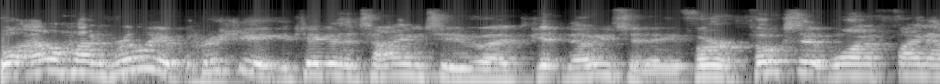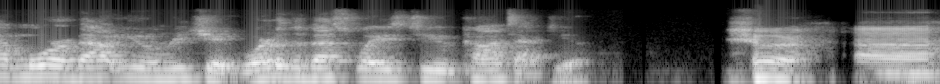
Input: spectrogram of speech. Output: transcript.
Well, Elkhan, really appreciate you taking the time to uh, get to know you today. For folks that want to find out more about you and reach you, what are the best ways to contact you? Sure. Uh,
